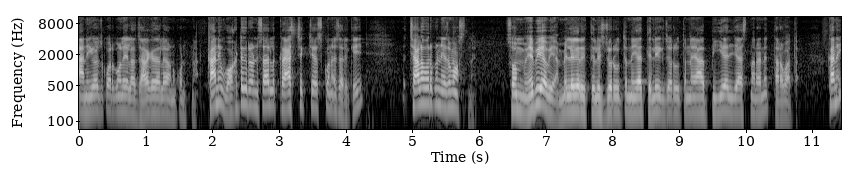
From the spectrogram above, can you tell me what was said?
ఆ నియోజకవర్గంలో ఇలా జరగదలే అనుకుంటున్నా. కానీ ఒకటికి రెండు సార్లు క్రాస్ చెక్ చేసుకునేసరికి చాలా వరకు నిజం వస్తున్నాయి సో మేబీ అవి ఎమ్మెల్యే గారికి తెలిసి జరుగుతున్నాయా తెలియక జరుగుతున్నాయా పిఎల్ చేస్తున్నారనే తర్వాత. కానీ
